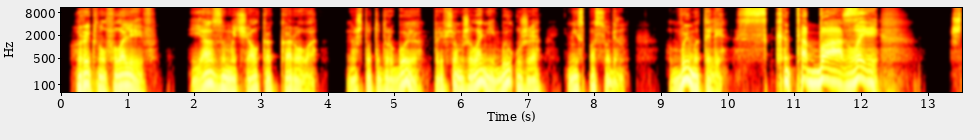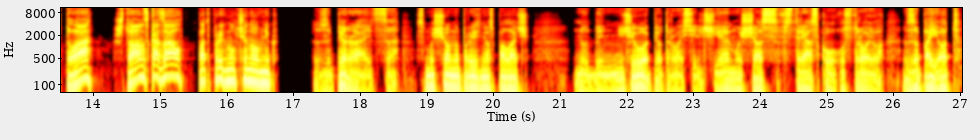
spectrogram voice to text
— рыкнул Фалалеев. Я замычал, как корова, но что-то другое при всем желании был уже не способен. «Вымотали, скотобазы!» «Что? Что он сказал?» — подпрыгнул чиновник. «Запирается», — смущенно произнес палач. «Ну да ничего, Петр Васильевич, я ему сейчас встряску устрою. Запоет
